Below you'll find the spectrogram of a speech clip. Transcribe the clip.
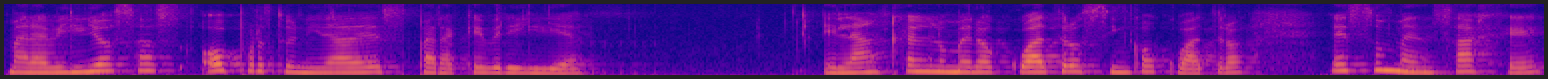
maravillosas oportunidades para que brille. El ángel número 454 es un mensaje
